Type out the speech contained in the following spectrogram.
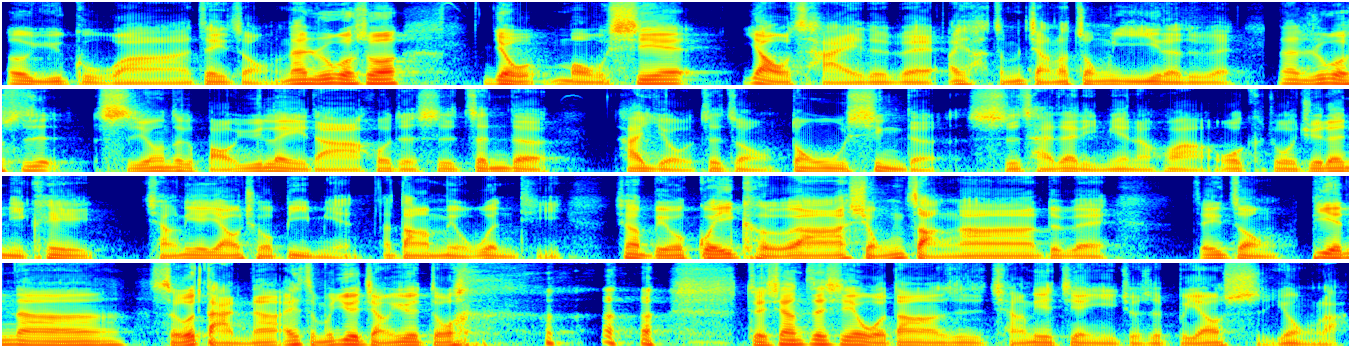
鳄鱼骨啊这种。那如果说有某些药材，对不对？哎呀，怎么讲到中医了，对不对？那如果是使用这个保育类的啊，或者是真的它有这种动物性的食材在里面的话，我我觉得你可以。强烈要求避免，那当然没有问题。像比如龟壳啊、熊掌啊，对不对？这种鞭啊、蛇胆啊，哎，怎么越讲越多？对，像这些我当然是强烈建议，就是不要使用啦。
